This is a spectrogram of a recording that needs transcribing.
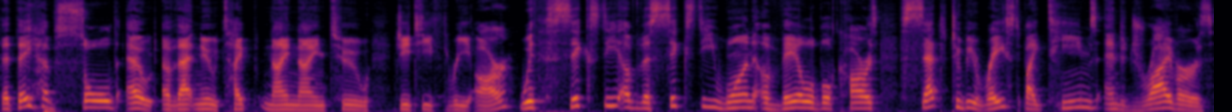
that they have sold out of that new Type 992 GT3R, with 60 of the 61 available cars set to be raced by teams and drivers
